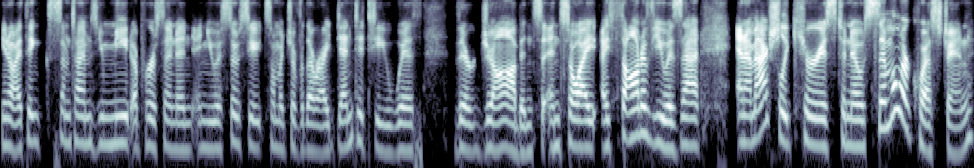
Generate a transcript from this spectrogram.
you know, I think sometimes you meet a person and, and you associate so much of their identity with their job. And so, and so I, I thought of you as that. And I'm actually curious to know similar question.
